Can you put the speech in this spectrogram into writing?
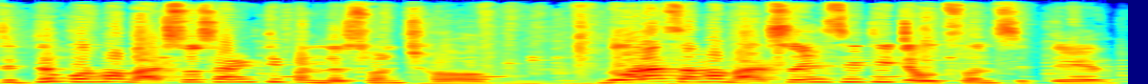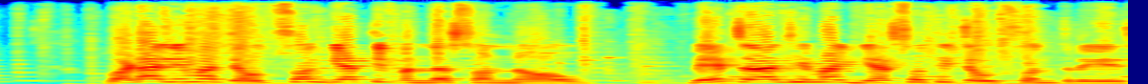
સિદ્ધપુરમાં બારસો સાઠથી પંદરસો છ. ડોળાસામાં બારસો એસી થી ચૌદસો સિત્તેર. વડાલીમાં ચૌદસો અગિયારથી પંદરસો નવ. બે ચરાજીમાં અગિયારસો થી ચૌદસો ત્રીસ.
